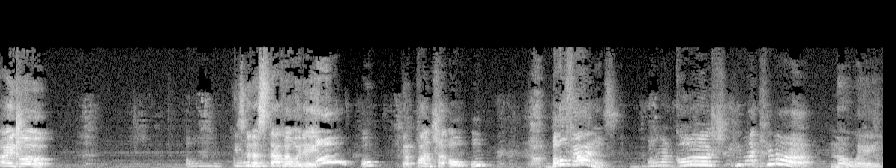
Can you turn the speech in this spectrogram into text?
동영이도. There you go. Oh, He's gonna stab her with it. Oh! Oh, he's gonna punch her. Oh, oh. Both hands. Oh my gosh! He might kill her! No way.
